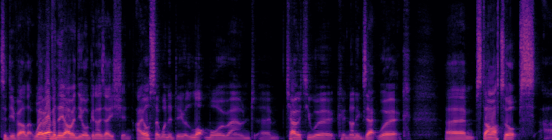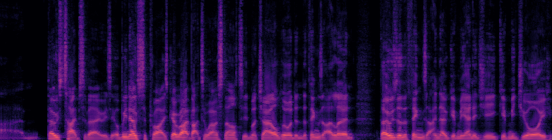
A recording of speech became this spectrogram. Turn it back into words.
to develop wherever they are in the organization. I also want to do a lot more around um, charity work, and non exec work, um, startups, um, those types of areas. It'll be no surprise, go right back to where I started, my childhood, and the things that I learned. Those are the things that I know give me energy, give me joy.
